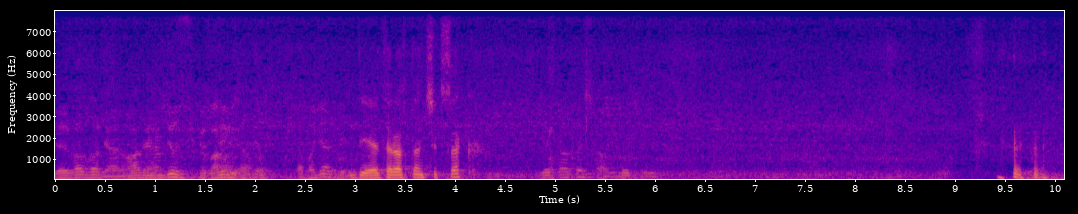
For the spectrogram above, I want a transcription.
Yer var var. Yer var ya. Gidiyoruz. Var mı? Yapacağız bir. Diğer taraftan çıksak. Yer kardeş kaldı. Doğru söylüyor.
